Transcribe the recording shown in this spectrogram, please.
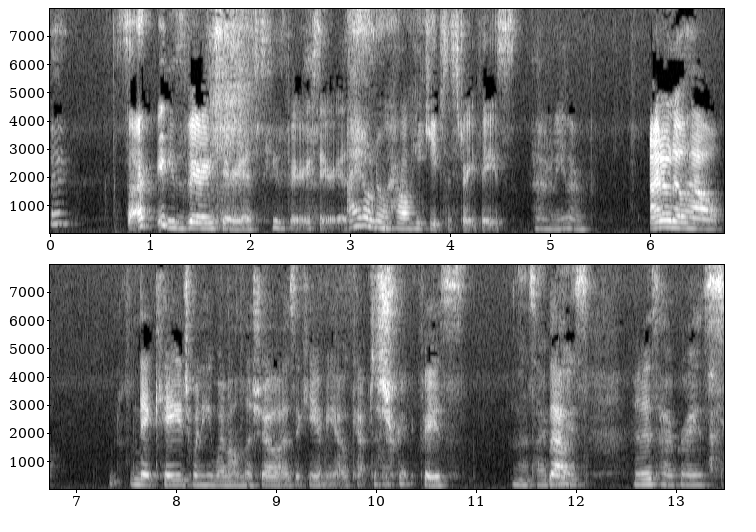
time. Sorry, He's very serious. He's very serious. I don't know how he keeps a straight face. I don't either. I don't know how Nick Cage, when he went on the show as a cameo, kept a straight face. That's high That- praise. It is high praise.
